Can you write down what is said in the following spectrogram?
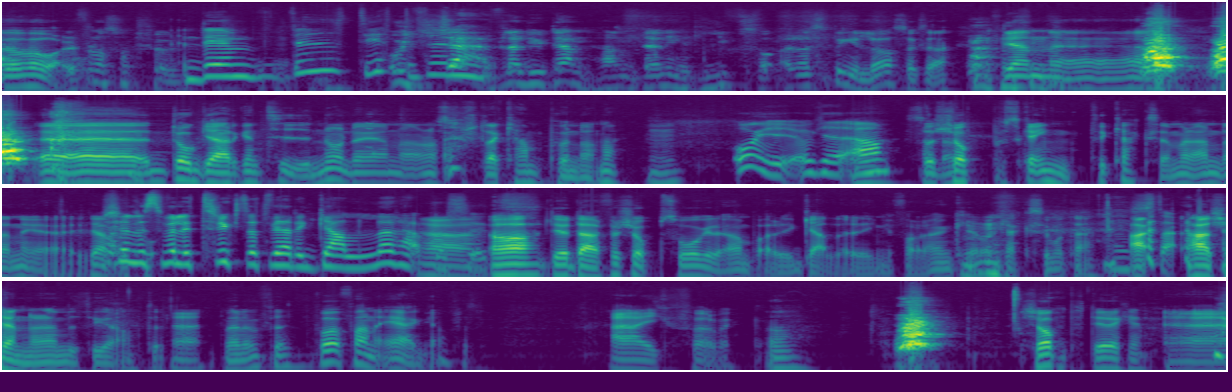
Vad var det för någon sorts hund? Det är en vit Oj jättefin. jävlar, det är ju den, han, den är helt livsfarlig, den är spinlös också. Den, eh, eh, Dogge Argentino, det är en av de största kamphundarna. Oj, okej, ja. Så Chop ska inte kaxa med den, den är jävligt kändes cool. väldigt tryggt att vi hade galler här Ja. plötsligt. Ja, det är därför Chop såg det, han bara, galler är ingen fara, han kan ju vara kaxig mot den. Nej, det. Han känner den lite grann typ. Ja. Men den är fin. Vad fan är ägaren förresten? Nej, jag gick i förväg. Chop, det räcker. Eh,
